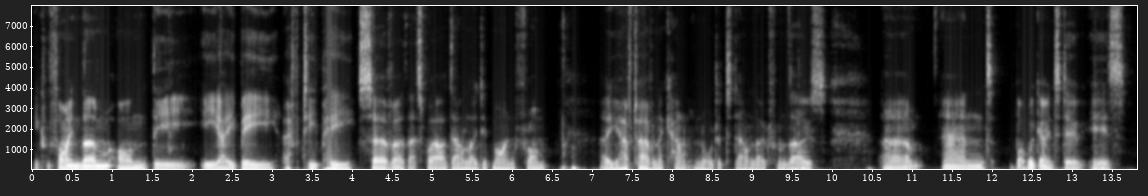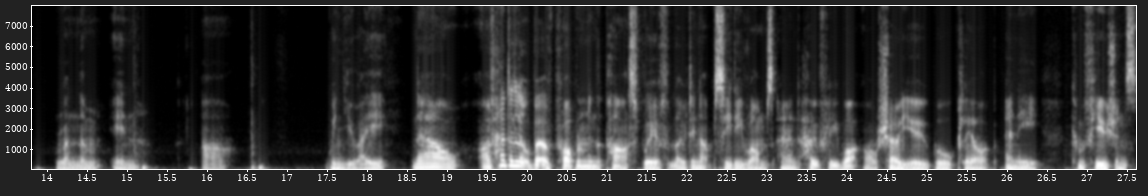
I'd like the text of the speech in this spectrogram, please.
you can find them on the EAB FTP server. That's where I downloaded mine from. Uh, you have to have an account in order to download from those. Um, and what we're going to do is run them in our WinUAE. Now, I've had a little bit of problem in the past with loading up CD-ROMs and hopefully what I'll show you will clear up any confusions,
